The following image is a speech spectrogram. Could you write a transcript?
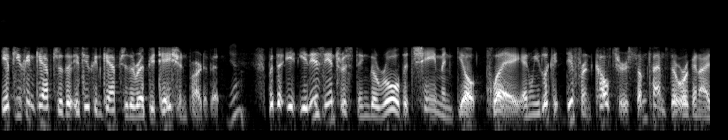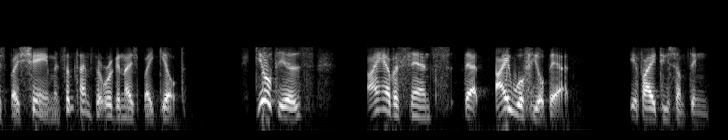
if you can capture the if you can capture the reputation part of it. yeah. But the, it, it is interesting the role that shame and guilt play, and we look at different cultures. Sometimes they're organized by shame, and sometimes they're organized by guilt. guilt is I have a sense that I will feel bad if I do something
